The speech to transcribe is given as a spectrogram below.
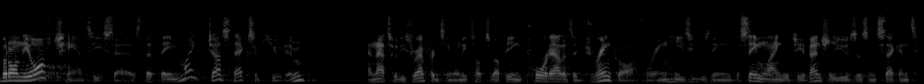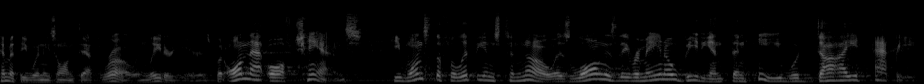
But on the off chance, he says, that they might just execute him, and that's what he's referencing when he talks about being poured out as a drink offering. He's using the same language he eventually uses in 2 Timothy when he's on death row in later years. But on that off chance, he wants the Philippians to know as long as they remain obedient, then he would die happy.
